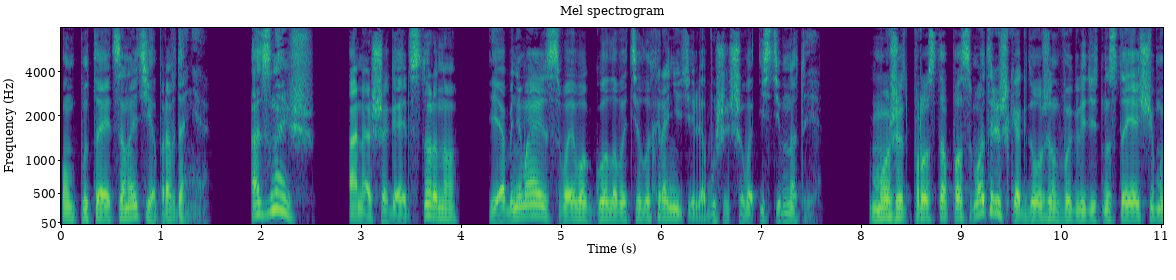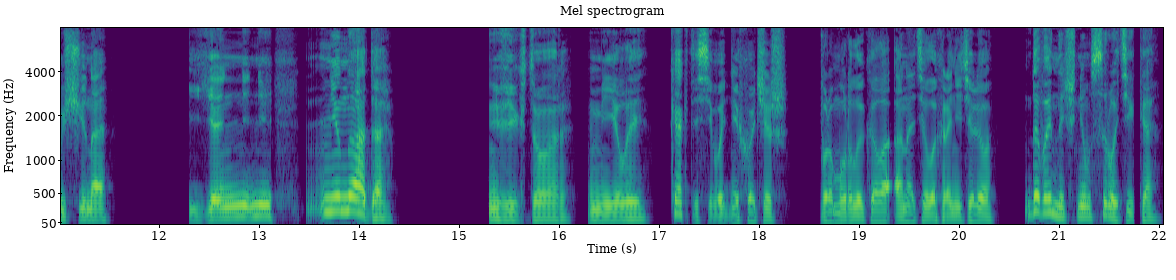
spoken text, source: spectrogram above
Он пытается найти оправдание. А знаешь... Она шагает в сторону и обнимает своего голого телохранителя, вышедшего из темноты. «Может, просто посмотришь, как должен выглядеть настоящий мужчина?» «Я не... не... не надо!» «Виктор, милый, как ты сегодня хочешь?» Промурлыкала она телохранителю. «Давай начнем с ротика».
